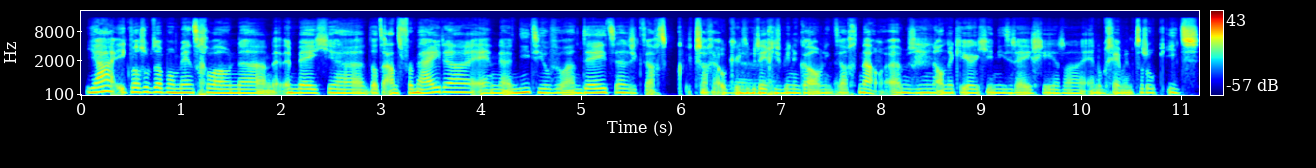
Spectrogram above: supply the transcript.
Ja, ik was op dat moment gewoon uh, een beetje uh, dat aan het vermijden en uh, niet heel veel aan het daten. Dus ik dacht, ik zag elke keer die berichtjes binnenkomen. Ik dacht, nou, misschien een ander keertje niet reageren. En op een gegeven moment trok iets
